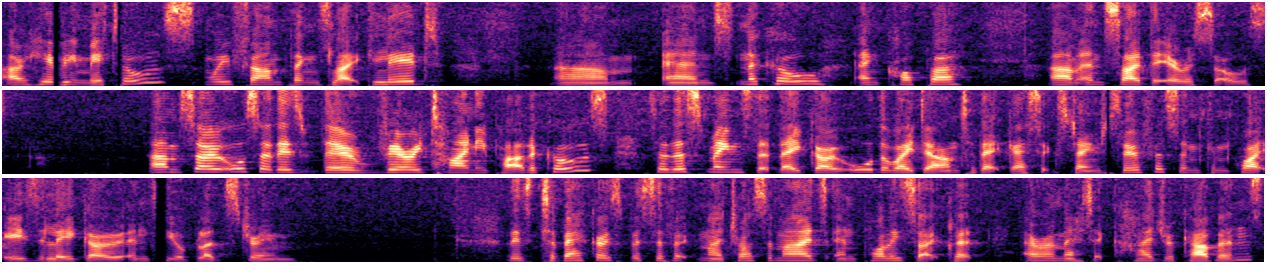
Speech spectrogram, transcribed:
are heavy metals. We've found things like lead um, and nickel and copper um, inside the aerosols. Um, so also they're very tiny particles. So this means that they go all the way down to that gas exchange surface and can quite easily go into your bloodstream. There's tobacco-specific nitrosamines and polycyclic aromatic hydrocarbons.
